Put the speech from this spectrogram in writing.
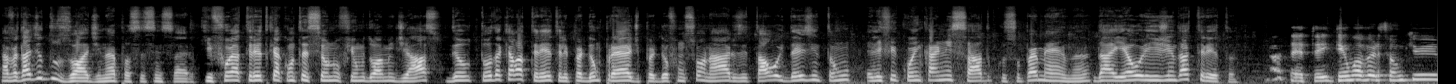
na verdade, do Zod, né? Pra ser sincero. Que foi a treta que aconteceu no filme do Homem de Aço. Deu toda aquela treta. Ele perdeu um prédio, perdeu funcionários e tal. E desde então ele ficou encarniçado com o Superman, né? Daí a origem da treta. Ah, tem, tem uma versão que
